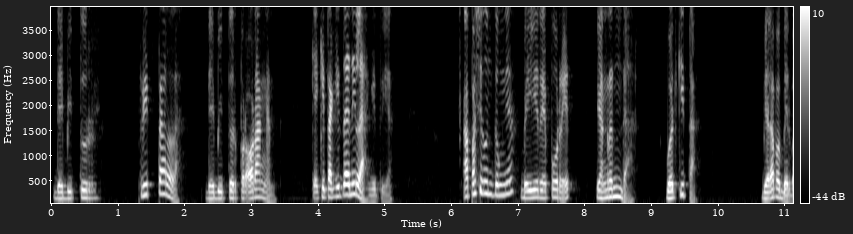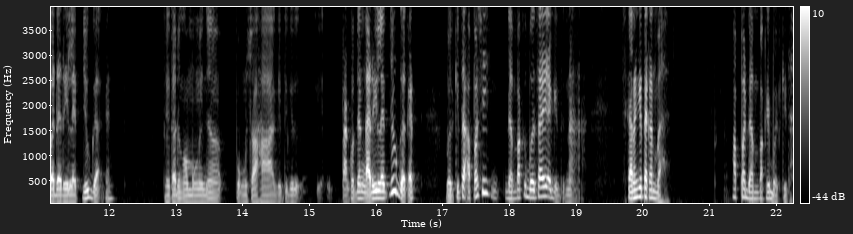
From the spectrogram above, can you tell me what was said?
debitur retail lah, debitur perorangan. Kayak kita-kita nih lah gitu ya. Apa sih untungnya BI repo rate yang rendah buat kita? Biar apa? Biar pada relate juga kan. Ya tadi ngomonginnya pengusaha gitu-gitu. Takutnya nggak relate juga kan. Buat kita apa sih dampaknya buat saya gitu. Nah, sekarang kita akan bahas. Apa dampaknya buat kita?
